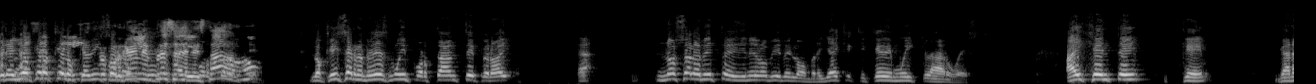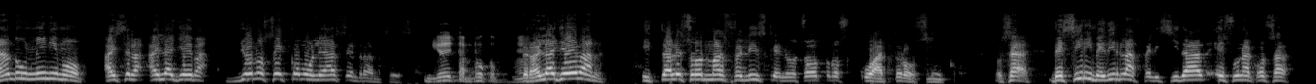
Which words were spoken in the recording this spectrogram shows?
Mira, yo creo que lo que dice porque es la empresa del Estado, ¿no? Lo que dice Ramírez es muy importante, pero hay ah, no solamente de dinero vive el hombre, ya hay que que quede muy claro esto. Hay gente que ganando un mínimo, ahí, se la, ahí la lleva. Yo no sé cómo le hacen, Ramsés. Yo tampoco. ¿eh? Pero ahí la llevan. Y tales son más felices que nosotros cuatro o cinco. O sea, decir y medir la felicidad es una cosa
